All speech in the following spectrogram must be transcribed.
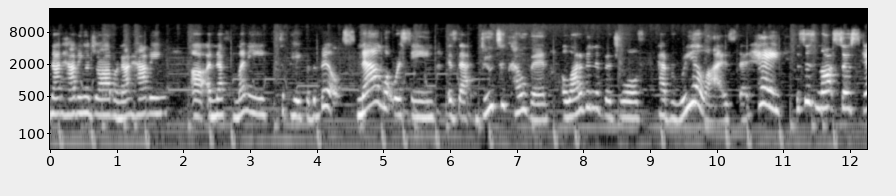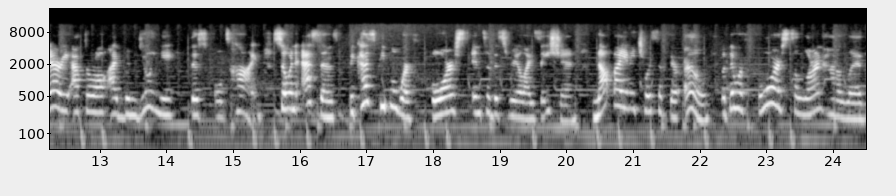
not having a job or not having uh, enough money to pay for the bills. Now, what we're seeing is that due to COVID, a lot of individuals have realized that, hey, this is not so scary. After all, I've been doing it this whole time. So, in essence, because people were forced into this realization, not by any choice of their own, but they were forced to learn how to live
